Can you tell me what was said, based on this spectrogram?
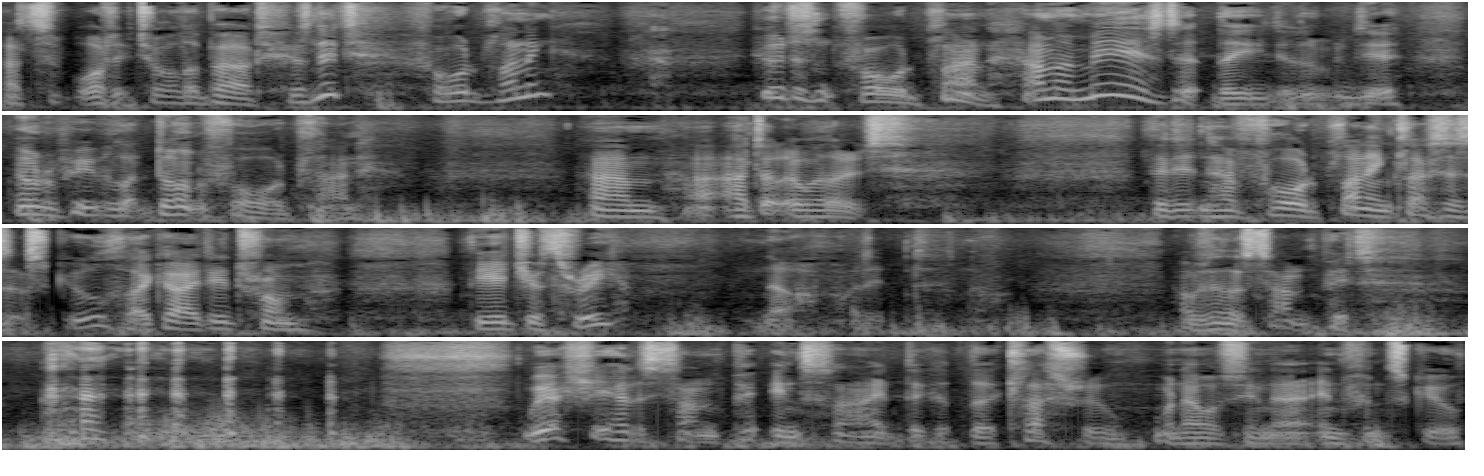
That's what it's all about, isn't it? Forward planning. Who doesn't forward plan? I'm amazed at the, the number of people that don't forward plan. Um, I, I don't know whether it's they didn't have forward planning classes at school like I did from the age of three. No, I didn't. No. I was in the sandpit. we actually had a sandpit inside the, the classroom when I was in uh, infant school.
